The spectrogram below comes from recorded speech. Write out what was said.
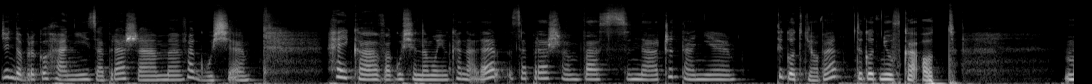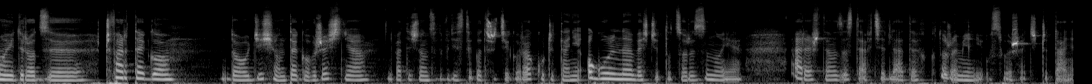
Dzień dobry kochani, zapraszam Wagusie. Hejka, Wagusie na moim kanale. Zapraszam Was na czytanie tygodniowe. Tygodniówka od, moi drodzy, 4 do 10 września 2023 roku. Czytanie ogólne, weźcie to, co rezonuje, a resztę zostawcie dla tych, którzy mieli usłyszeć czytania.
